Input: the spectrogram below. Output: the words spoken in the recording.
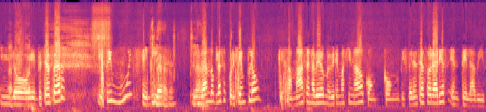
y lo empecé a hacer y estoy muy feliz. dando clases, por ejemplo, que jamás en la vida me hubiera imaginado con, con diferencias horarias en Tel Aviv.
